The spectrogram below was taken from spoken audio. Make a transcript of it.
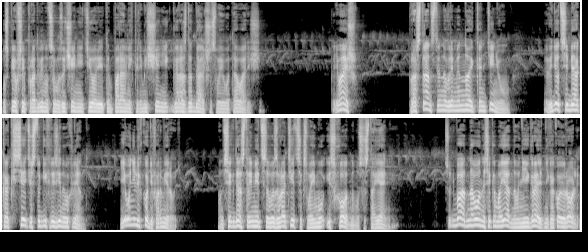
успевший продвинуться в изучении теории темпоральных перемещений гораздо дальше своего товарища. «Понимаешь, пространственно-временной континуум ведет себя как сеть из тугих резиновых лент. Его нелегко деформировать. Он всегда стремится возвратиться к своему исходному состоянию. Судьба одного насекомоядного не играет никакой роли.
